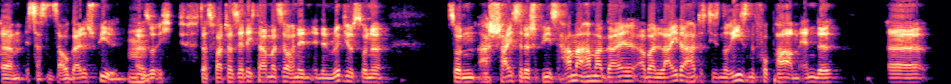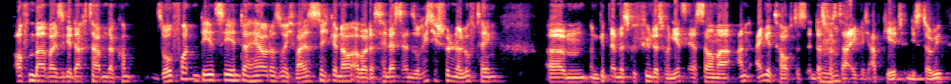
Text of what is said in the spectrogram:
ähm, ist das ein saugeiles Spiel. Mhm. Also ich, das war tatsächlich damals ja auch in den, in den Reviews so eine, so ein, ach scheiße, das Spiel ist hammer, hammer geil, aber leider hat es diesen riesen Fauxpas am Ende. Äh, offenbar, weil sie gedacht haben, da kommt sofort ein DLC hinterher oder so, ich weiß es nicht genau, aber das lässt einen so richtig schön in der Luft hängen ähm, und gibt einem das Gefühl, dass man jetzt erst sagen wir mal an, eingetaucht ist in das, was Mhm. da eigentlich abgeht, in die Story.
